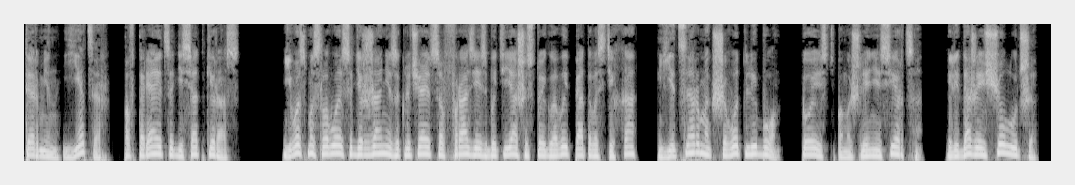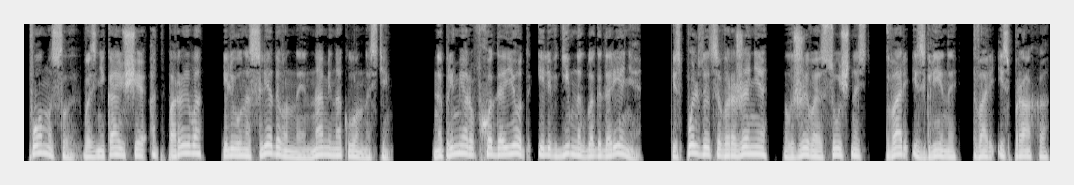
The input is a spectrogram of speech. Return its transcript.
термин «ецер» повторяется десятки раз, его смысловое содержание заключается в фразе из Бытия 6 главы 5 стиха «Ецер макшевот либо», то есть помышление сердца, или даже еще лучше помыслы, возникающие от порыва или унаследованные нами наклонности. Например, в «ходает» или в гимнах благодарения используется выражение «лживая сущность», «тварь из глины», «тварь из праха»,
